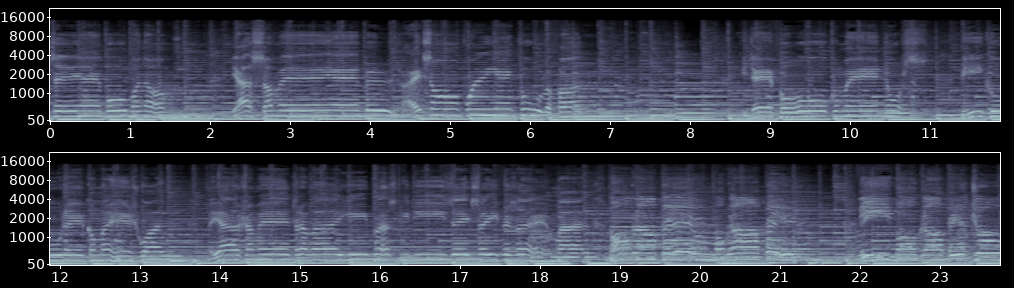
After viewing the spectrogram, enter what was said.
c'était un beau bonhomme. Il assommait un bœuf avec son poing pour le fun. Il était faux comme un ours, il courait comme un joual. Mais il a jamais travaillé parce qu'il disait que ça y faisait mal. Mon grand-père, mon grand-père, vive mon grand-père Joe,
